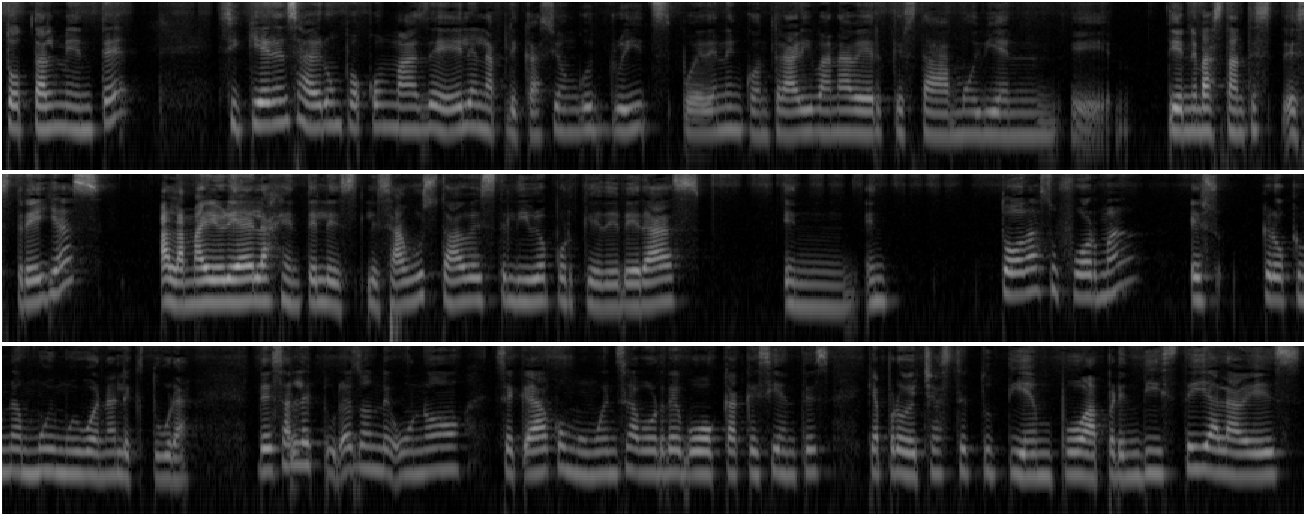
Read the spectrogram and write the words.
totalmente. Si quieren saber un poco más de él en la aplicación Goodreads, pueden encontrar y van a ver que está muy bien, eh, tiene bastantes estrellas. A la mayoría de la gente les, les ha gustado este libro porque de veras en, toda su forma, es creo que una muy, muy buena lectura. De esas lecturas donde uno se queda como un buen sabor de boca, que sientes que aprovechaste tu tiempo, aprendiste y a la vez,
